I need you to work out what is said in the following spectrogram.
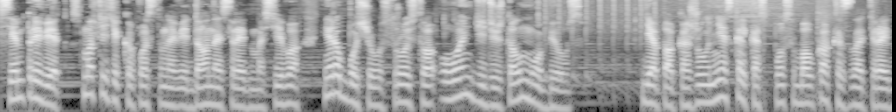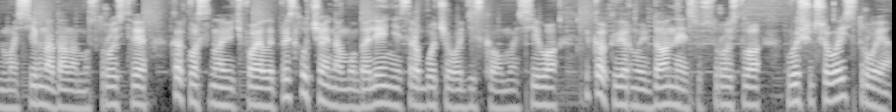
Всем привет! Смотрите как восстановить данные с RAID массива нерабочего устройства ON Digital Mobius. Я покажу несколько способов как создать RAID массив на данном устройстве, как восстановить файлы при случайном удалении с рабочего дискового массива и как вернуть данные с устройства вышедшего из строя.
